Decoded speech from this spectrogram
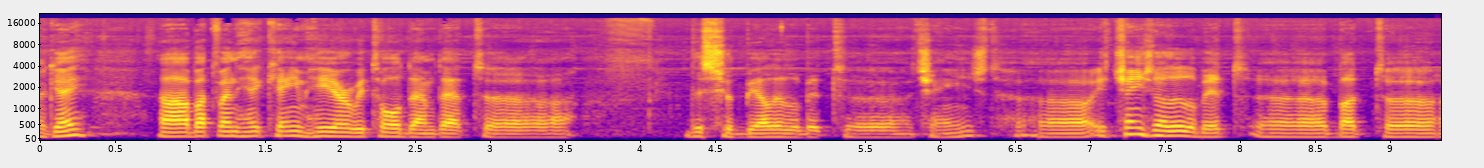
Okay, uh, but when he came here, we told them that uh, this should be a little bit uh, changed. Uh, it changed a little bit, uh, but uh,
